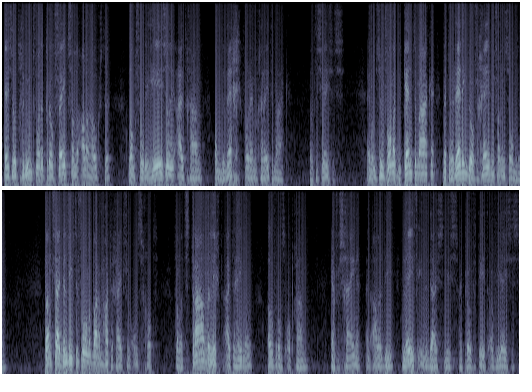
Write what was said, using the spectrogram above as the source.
jij zult genoemd worden profeet van de Allerhoogste. Want voor de Heer zul je uitgaan om de weg voor hem gereed te maken. Dat is Jezus. En om zijn volk bekend te maken met een redding door vergeving van hun zonden. Dankzij de liefdevolle barmhartigheid van onze God zal het stralende licht uit de hemel over ons opgaan en verschijnen aan alle die leven in de duisternis. Hij profiteert over Jezus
